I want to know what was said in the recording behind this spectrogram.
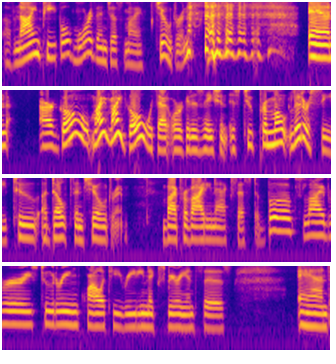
of nine people, more than just my children. and our goal, my, my goal with that organization is to promote literacy to adults and children by providing access to books, libraries, tutoring, quality reading experiences. And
